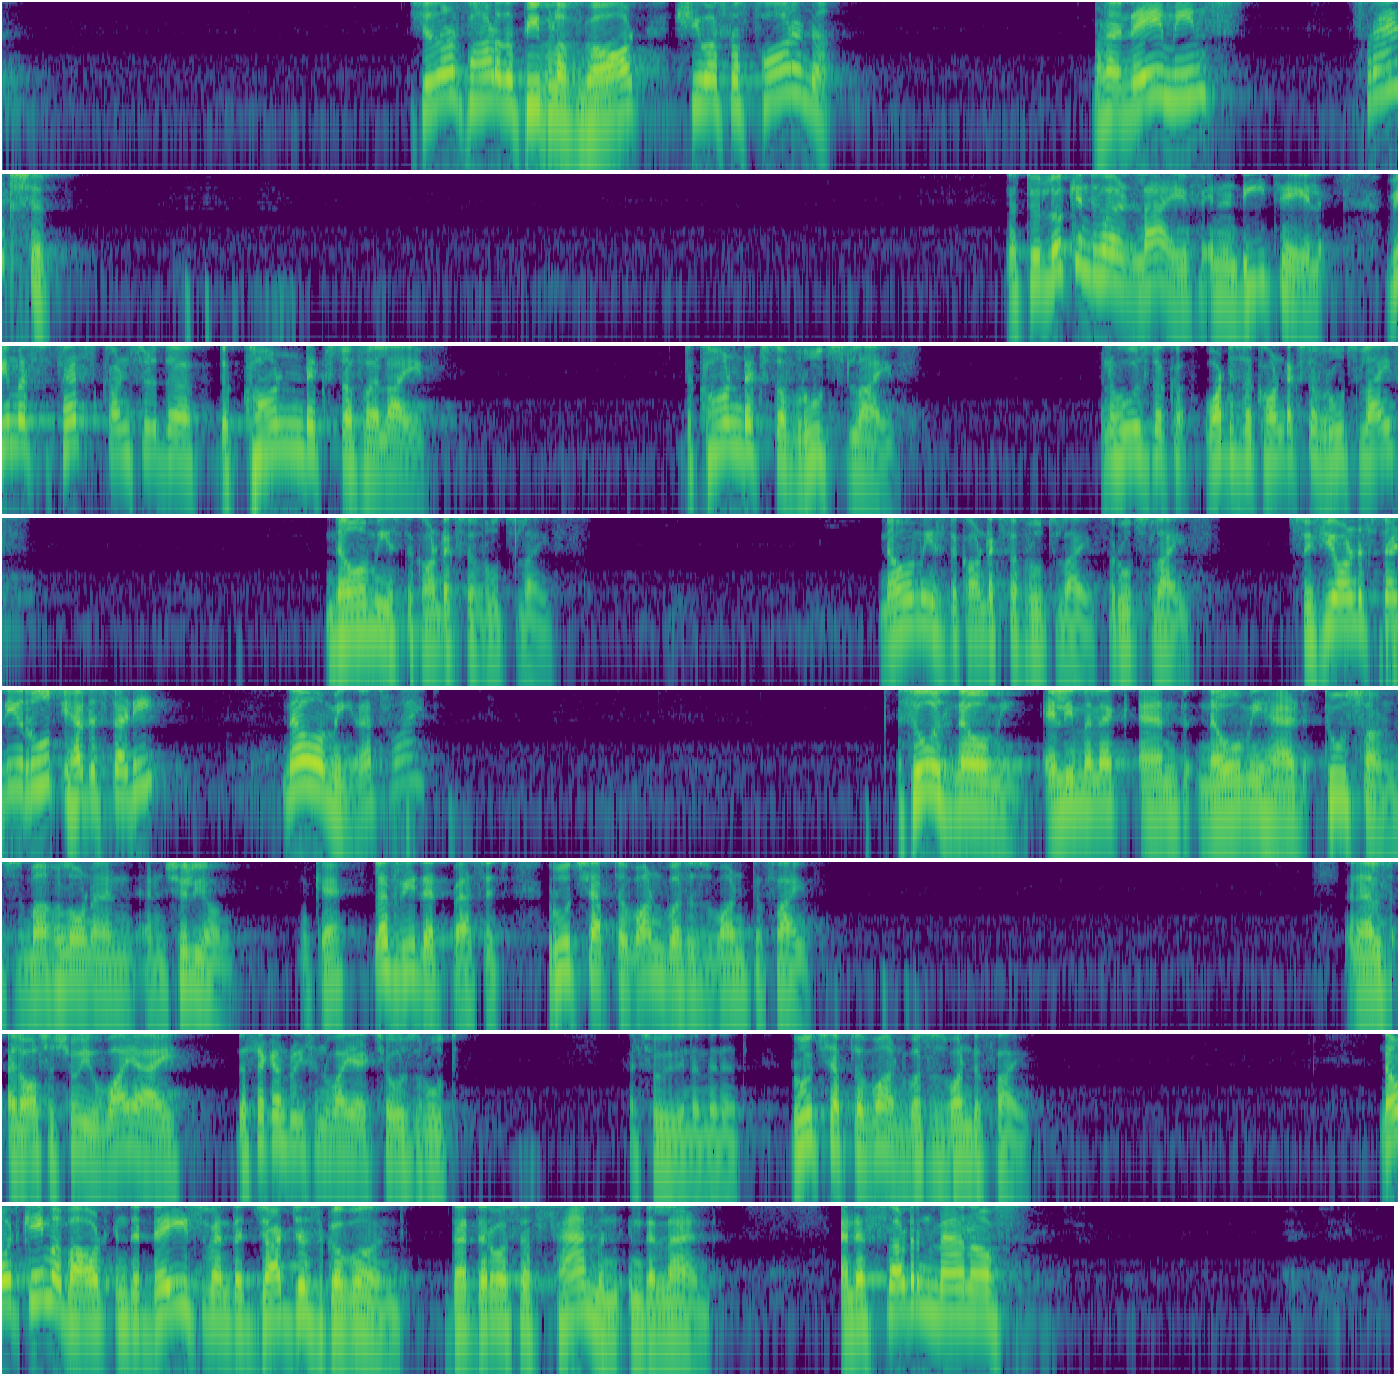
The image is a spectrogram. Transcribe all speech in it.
She was not part of the people of God. She was a foreigner. But her name means friendship. Now, to look into her life in detail, we must first consider the, the context of her life. The context of Ruth's life. You know, who is the, what is the context of Ruth's life? Naomi is the context of Ruth's life. Naomi is the context of Ruth's life, Ruth's life. So if you want to study Ruth, you have to study Naomi. That's right. So who is Naomi? Elimelech and Naomi had two sons, Mahlon and, and Chilion. Okay, let's read that passage. Ruth chapter 1, verses 1 to 5. And I'll, I'll also show you why I, the second reason why I chose Ruth. I'll show you in a minute. Ruth chapter 1, verses 1 to 5. Now it came about in the days when the judges governed that there was a famine in the land, and a certain man of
